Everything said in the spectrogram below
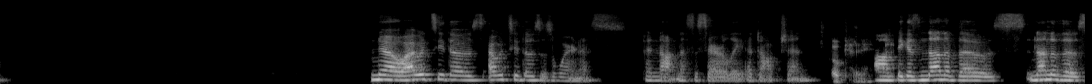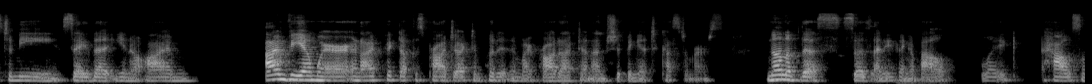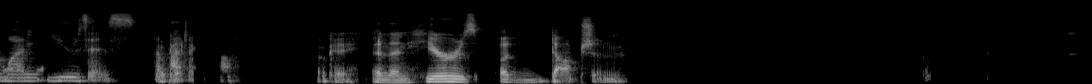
no, I would see those, I would see those as awareness and not necessarily adoption. Okay, Um, because none of those, none of those to me say that, you know, I'm. I'm VMware and I've picked up this project and put it in my product and I'm shipping it to customers. None of this says anything about like how someone uses the Okay. project itself. okay. And then here's adoption.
